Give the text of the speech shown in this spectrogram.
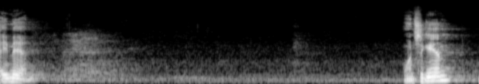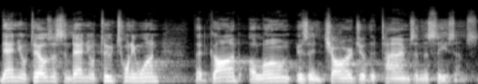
Amen. Once again, Daniel tells us in Daniel 2:21 that God alone is in charge of the times and the seasons.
